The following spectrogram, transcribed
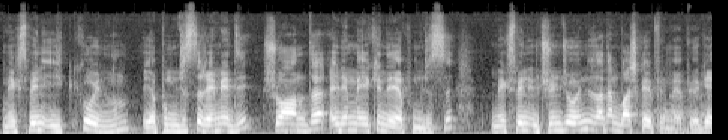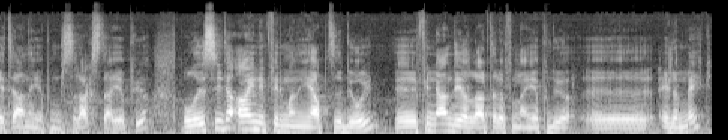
Max Payne'in ilk iki oyununun yapımcısı Remedy. Şu anda Alan Wake'in de yapımcısı. Max Payne'in üçüncü oyunu zaten başka bir firma yapıyor. GTA'nın yapımcısı Rockstar yapıyor. Dolayısıyla aynı firmanın yaptığı bir oyun. Ee, Finlandiyalılar tarafından yapılıyor e, Alan Wake.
